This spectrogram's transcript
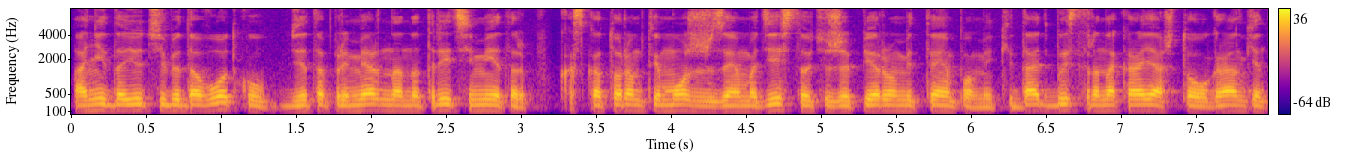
Они дают тебе доводку где-то примерно на третий метр, с которым ты можешь взаимодействовать уже первыми темпами, кидать быстро на края, что Гранкин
